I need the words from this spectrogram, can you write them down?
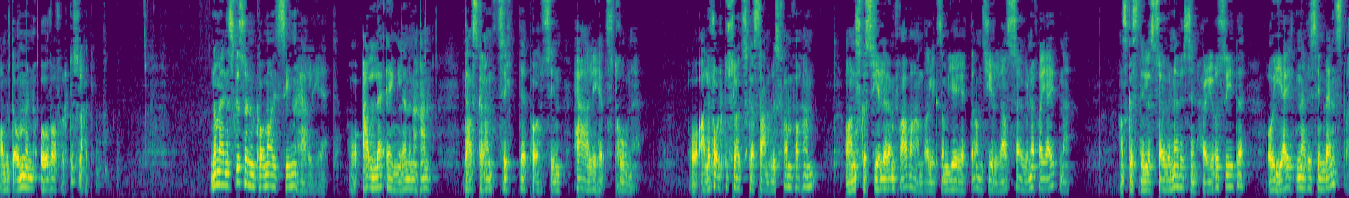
om dommen over folkeslag. Når menneskesønnen kommer i sin herlighet, og alle englene med han, da skal han sitte på sin herlighetstrone. Og alle folkeslag skal samles framfor ham, og han skal skille dem fra hverandre, liksom gjeteren skiller sauene fra geitene. Han skal stille sauene ved sin høyre side og geitene ved sin venstre.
